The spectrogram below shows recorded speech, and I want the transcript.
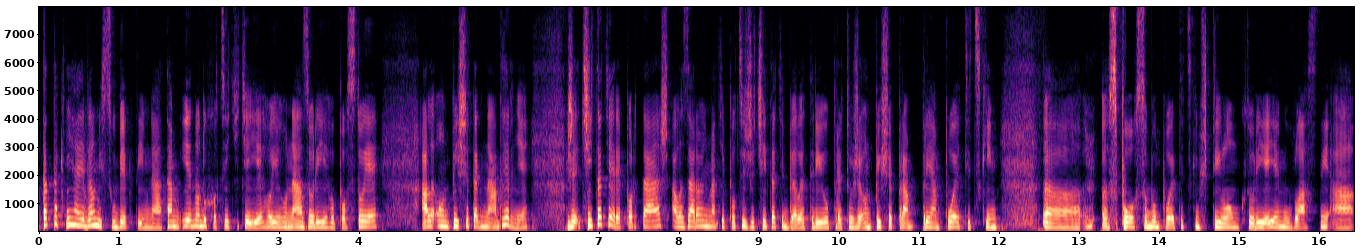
tá, tá kniha je veľmi subjektívna. Tam jednoducho cítite jeho, jeho názory, jeho postoje, ale on píše tak nádherne, že čítate reportáž, ale zároveň máte pocit, že čítate beletriu, pretože on píše priam, priam poetickým uh, spôsobom, poetickým štýlom, ktorý je jemu vlastný a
